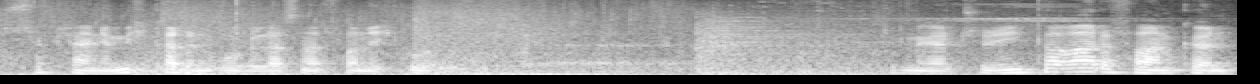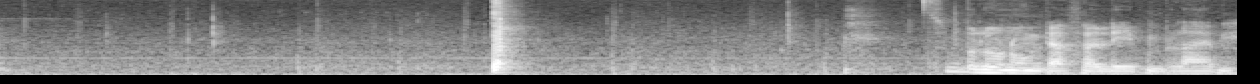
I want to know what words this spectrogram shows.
Dass der Kleine mich gerade in Ruhe gelassen hat, fand ich gut. Hätte mir natürlich in die Parade fahren können. Zur Belohnung darf er leben bleiben.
